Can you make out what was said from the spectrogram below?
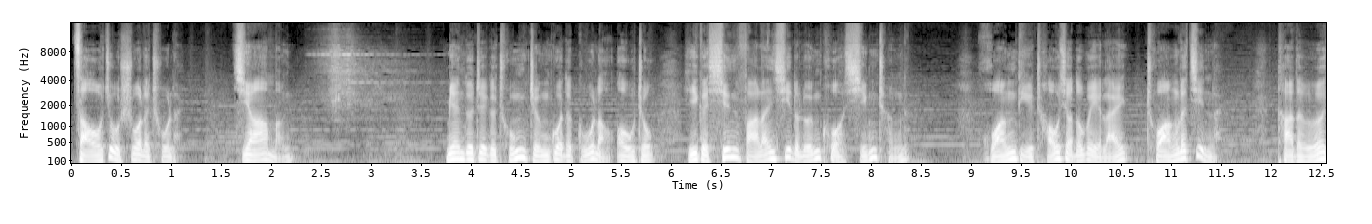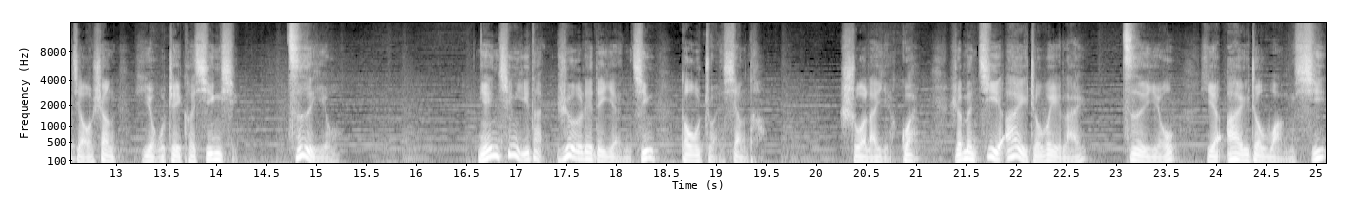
早就说了出来：加盟。面对这个重整过的古老欧洲，一个新法兰西的轮廓形成了。皇帝嘲笑的未来闯了进来，他的额角上有这颗星星，自由。年轻一代热烈的眼睛都转向他。说来也怪，人们既爱着未来、自由，也爱着往昔。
